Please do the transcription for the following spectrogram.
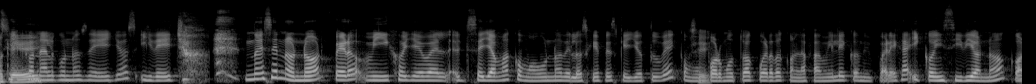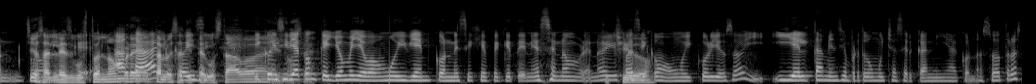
sí, con algunos de ellos, y de hecho, no es en honor, pero mi hijo lleva el, se llama como uno de los jefes que yo tuve, como Sí. por mutuo acuerdo con la familia y con mi pareja, y coincidió, ¿no? Con, Sí, o sea, les que- gustó el nombre, Ajá, tal vez a ti te gustaba. y coincidía no sé. con que yo me llevaba muy bien con ese jefe que tenía ese nombre, ¿no? Qué y fue así como muy curioso. Y, y él también siempre tuvo mucha cercanía con nosotros.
